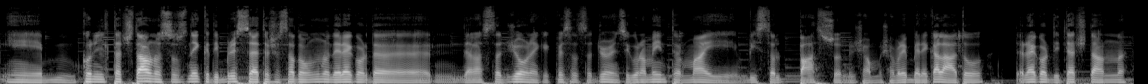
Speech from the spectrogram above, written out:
E, con il touchdown su Snake di Brissette c'è stato uno dei record eh, della stagione che questa stagione sicuramente ormai visto il passo diciamo ci avrebbe regalato record di touchdown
